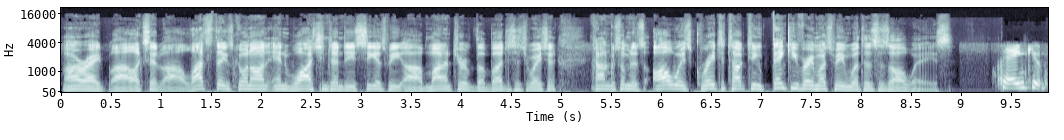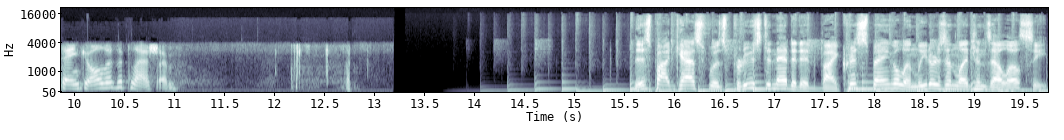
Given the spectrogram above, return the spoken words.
All right. Uh, like I said, uh, lots of things going on in Washington, D.C. as we uh, monitor the budget situation. Congresswoman, it's always great to talk to you. Thank you very much for being with us as always. Thank you. Thank you. Always a pleasure. This podcast was produced and edited by Chris Spangle and Leaders and Legends LLC.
